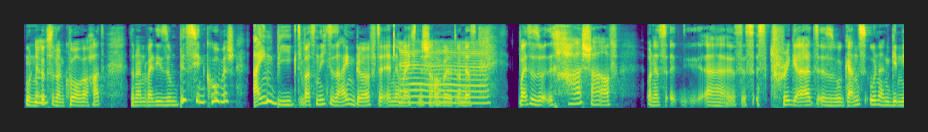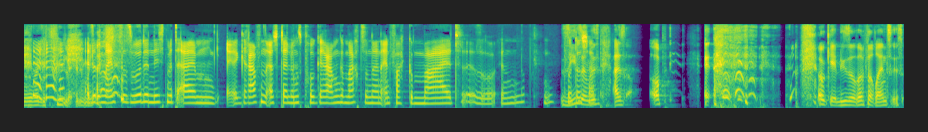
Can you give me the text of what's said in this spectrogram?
und eine Mhm. Y-Kurve hat, sondern weil die so ein bisschen komisch einbiegt, was nicht sein dürfte in einem echten Schaubild. Und das, Äh, weißt du, so haarscharf. Und es, äh, es, es, es triggert so ganz unangenehme Gefühle in mir. Also du meinst, es wurde nicht mit einem äh, Graphenerstellungsprogramm gemacht, sondern einfach gemalt, äh, so in in so Photoshop. bisschen, als ob. äh, okay, diese Referenz ist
